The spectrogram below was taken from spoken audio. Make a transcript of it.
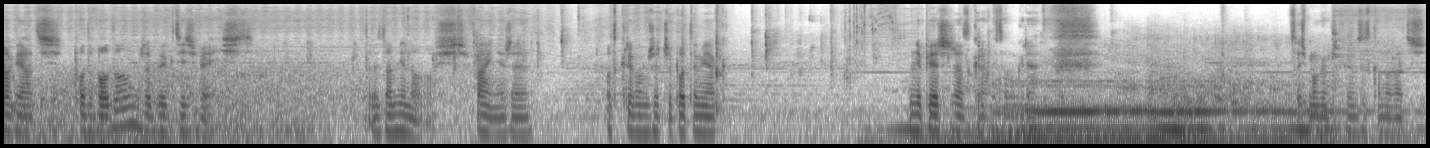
Naprawiać pod wodą, żeby gdzieś wejść. To jest dla mnie nowość. Fajnie, że odkrywam rzeczy po tym, jak nie pierwszy raz gram w tą grę. Coś mogłem przed chwilą zeskanować.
